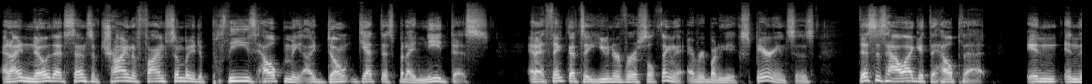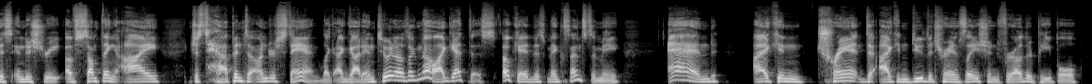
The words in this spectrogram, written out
and I know that sense of trying to find somebody to please help me. I don't get this, but I need this. And I think that's a universal thing that everybody experiences. This is how I get to help that in in this industry of something I just happen to understand. Like I got into it, I was like, no, I get this. Okay, this makes sense to me, and I can tran I can do the translation for other people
